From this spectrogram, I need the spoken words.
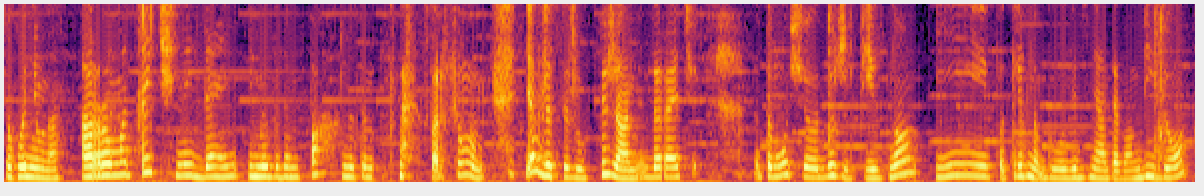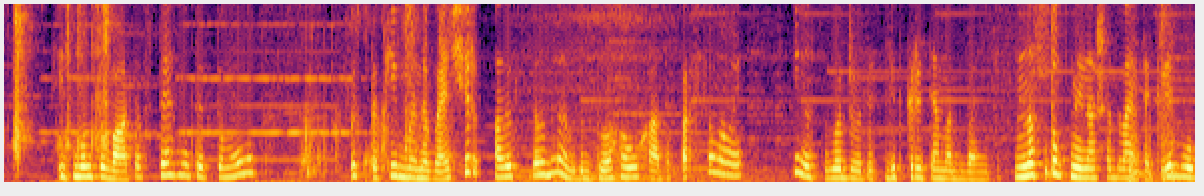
Сьогодні у нас ароматичний день, і ми будемо пахнути парфюмом. Я вже сижу в піжамі, до речі, тому що дуже пізно і потрібно було відзняти вам відео і змонтувати, встигнути. Тому Ось такий в мене вечір, але все одно я буду благоухати парфюмами і насолоджуватись відкриттям адвентів. Наступний наш адвентик від Look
